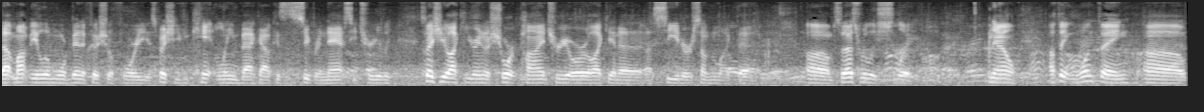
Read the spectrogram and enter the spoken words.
that might be a little more beneficial for you, especially if you can't lean back out because it's super nasty tree. Especially like you're in a short pine tree or like in a, a cedar or something like that. Um, so that's really slick. Now, I think one thing uh,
